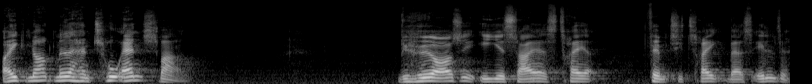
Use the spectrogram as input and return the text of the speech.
Og ikke nok med, at han tog ansvaret. Vi hører også i Jesajas 53, vers 11,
